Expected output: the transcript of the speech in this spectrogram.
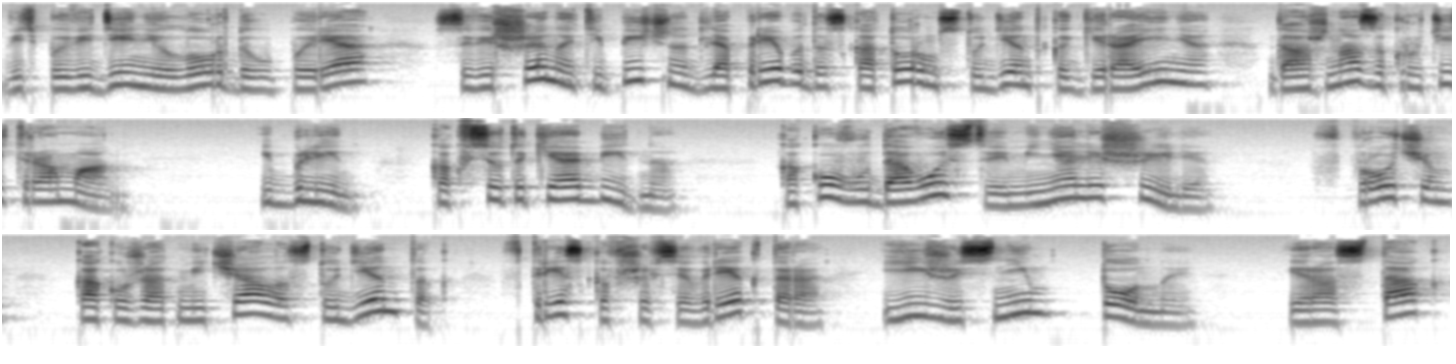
ведь поведение лорда-упыря совершенно типично для препода, с которым студентка-героиня должна закрутить роман. И, блин, как все-таки обидно – какого удовольствия меня лишили. Впрочем, как уже отмечала, студенток, втрескавшихся в ректора, и же с ним тонны. И раз так...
